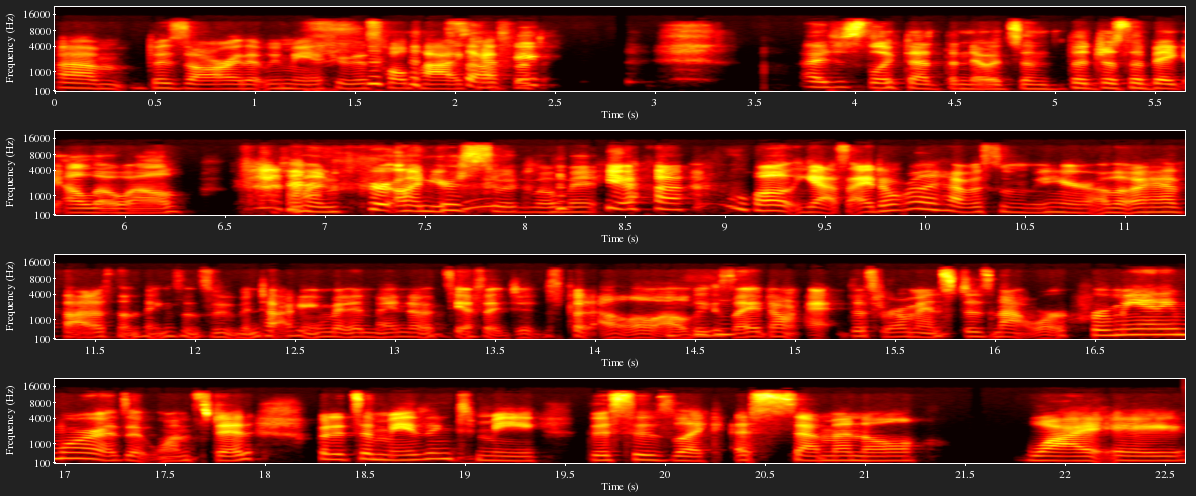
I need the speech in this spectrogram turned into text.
um bizarre that we made it through this whole podcast with I just looked at the notes and the just a big LOL on for on your swoon moment. yeah. Well, yes, I don't really have a swoon here, although I have thought of something since we've been talking. But in my notes, yes, I did just put LOL mm-hmm. because I don't, eh, this romance does not work for me anymore as it once did. But it's amazing to me. This is like a seminal YA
